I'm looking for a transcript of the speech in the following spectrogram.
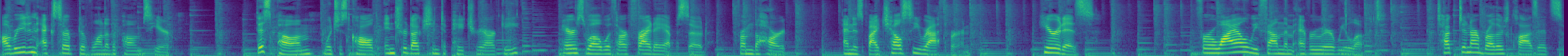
I'll read an excerpt of one of the poems here. This poem, which is called Introduction to Patriarchy, pairs well with our Friday episode, From the Heart, and is by Chelsea Rathburn. Here it is. For a while, we found them everywhere we looked tucked in our brother's closets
